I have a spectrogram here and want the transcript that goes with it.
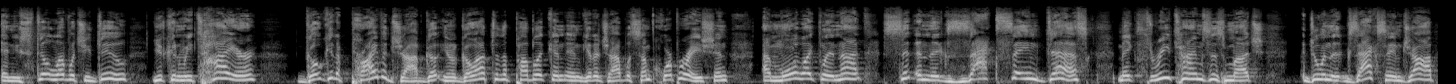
and you still love what you do, you can retire go get a private job go you know go out to the public and, and, get a job with some corporation and more likely than not sit in the exact same desk make three times as much doing the exact same job,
